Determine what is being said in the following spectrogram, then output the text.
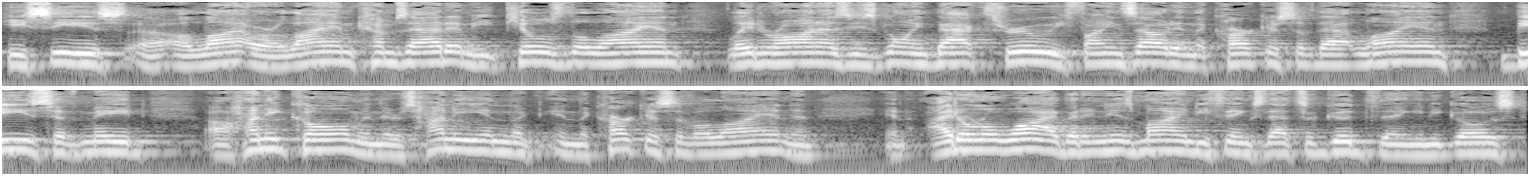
He sees a lion, or a lion comes at him. He kills the lion. Later on, as he's going back through, he finds out in the carcass of that lion, bees have made a honeycomb, and there's honey in the in the carcass of a lion. And and I don't know why, but in his mind, he thinks that's a good thing. And he goes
